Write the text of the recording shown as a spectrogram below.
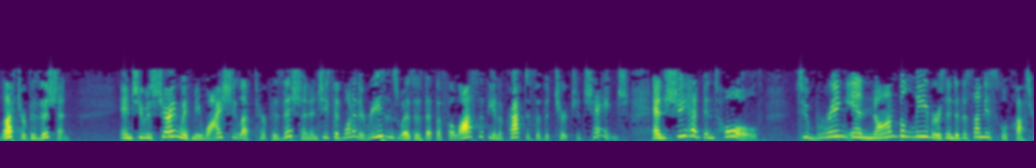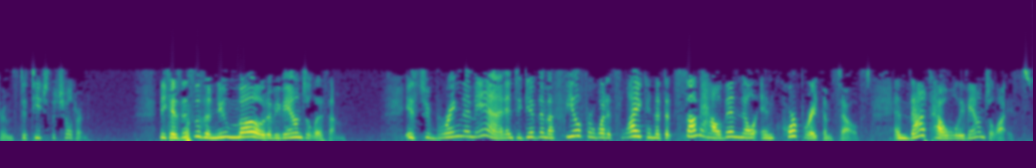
left her position. And she was sharing with me why she left her position. And she said one of the reasons was is that the philosophy and the practice of the church had changed. And she had been told to bring in non-believers into the Sunday school classrooms to teach the children. Because this was a new mode of evangelism is to bring them in and to give them a feel for what it's like and that, that somehow then they'll incorporate themselves. And that's how we'll evangelize.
